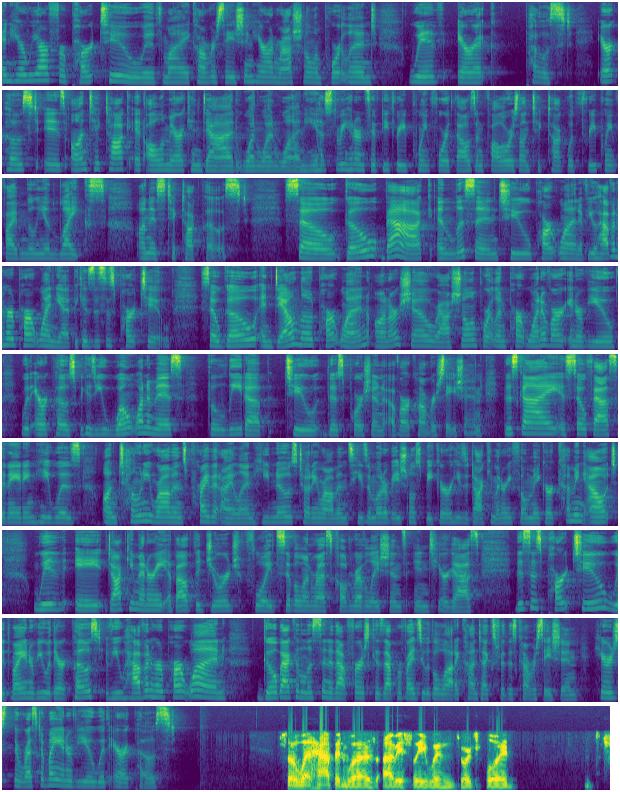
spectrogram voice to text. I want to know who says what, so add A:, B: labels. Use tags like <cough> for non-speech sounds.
A: And here we are for part two with my conversation here on Rational in Portland with Eric Post. Eric Post is on TikTok at All American Dad 111. He has 353.4 thousand followers on TikTok with 3.5 million likes on his TikTok post. So go back and listen to part one if you haven't heard part one yet, because this is part two. So go and download part one on our show, Rational in Portland, part one of our interview with Eric Post, because you won't want to miss the lead up to this portion of our conversation. This guy is so fascinating. He was on Tony Robbins' private island. He knows Tony Robbins. He's a motivational speaker, he's a documentary filmmaker coming out with a documentary about the George Floyd civil unrest called Revelations in Tear Gas. This is part two with my interview with Eric Post. If you haven't heard part one, go back and listen to that first because that provides you with a lot of context for this conversation. Here's the rest of my interview with Eric Post.
B: So, what happened was obviously when George Floyd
